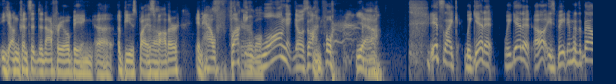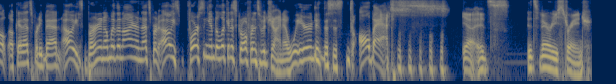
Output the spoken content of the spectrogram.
young Vincent D'Onofrio being uh, abused by his Uh, father, and how fucking terrible. long it goes on for? Yeah. it's like we get it, we get it. Oh, he's beating him with the belt. Okay, that's pretty bad. Oh, he's burning him with an iron. That's pretty. Oh, he's forcing him to look at his girlfriend's vagina. Weird. This is all bad. Yeah, it's it's very strange.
